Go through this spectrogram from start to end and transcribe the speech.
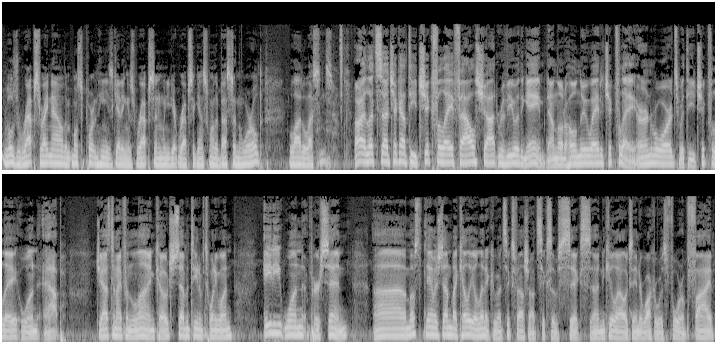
those reps right now. The most important thing he's getting is reps, and when you get reps against one of the best in the world, a lot of lessons. All right, let's uh, check out the Chick fil A foul shot review of the game. Download a whole new way to Chick fil A. Earn rewards with the Chick fil A One app. Jazz tonight from the line, coach. 17 of 21, 81%. Uh, most damage done by Kelly Olynyk, who had six foul shots, six of six. Uh, Nickeil Alexander Walker was four of five.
